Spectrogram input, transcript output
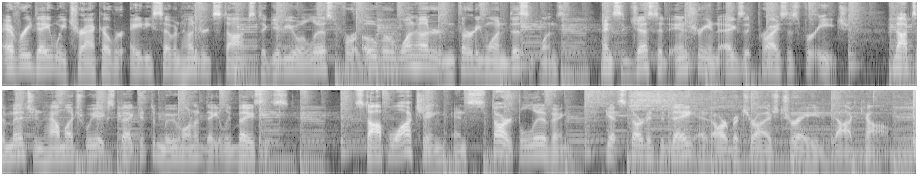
Every day, we track over 8,700 stocks to give you a list for over 131 disciplines and suggested entry and exit prices for each, not to mention how much we expect it to move on a daily basis. Stop watching and start living. Get started today at arbitragetrade.com.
